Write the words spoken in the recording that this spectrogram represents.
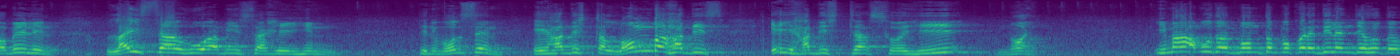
তবিলিন লাইসা হুয়া বি সাহিহিন। তিনি বলছেন, এই হাদিসটা লম্বা হাদিস, এই হাদিসটা সহি নয়। ইমা আবুদত মন্তব্য করে দিলেন যেহেতু,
